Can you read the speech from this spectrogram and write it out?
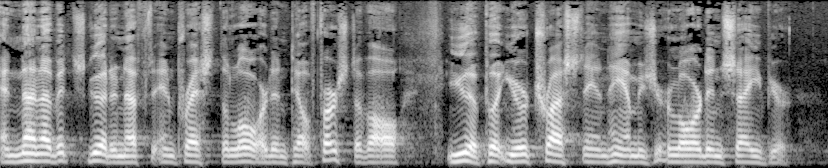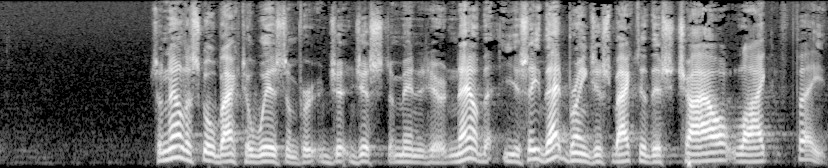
And none of it's good enough to impress the Lord until, first of all, you have put your trust in Him as your Lord and Savior. So now let's go back to wisdom for j- just a minute here. Now, that, you see, that brings us back to this childlike faith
